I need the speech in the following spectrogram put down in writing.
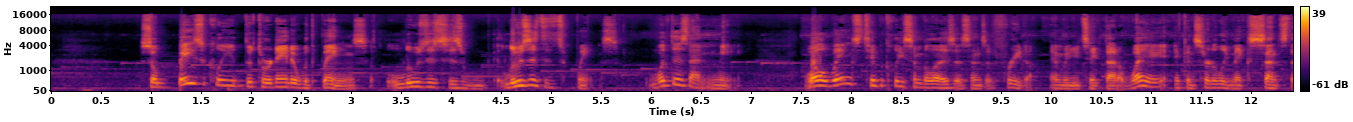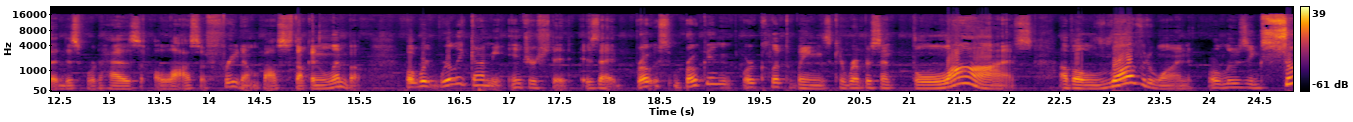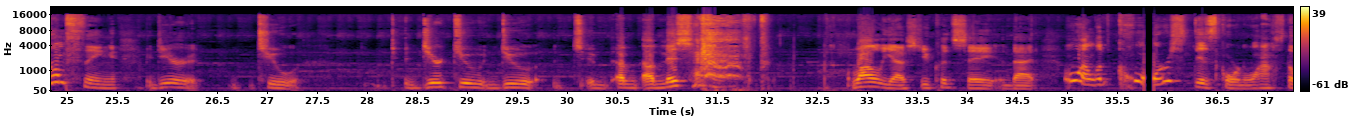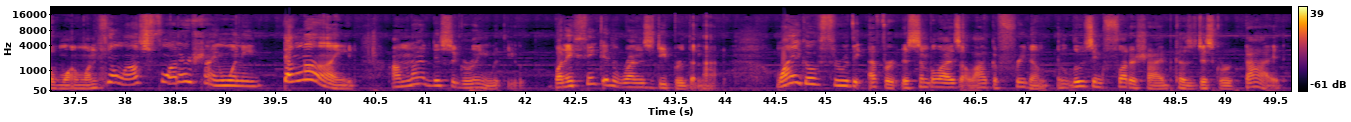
So basically, the tornado with wings loses his loses its wings. What does that mean? Well, wings typically symbolize a sense of freedom, and when you take that away, it can certainly make sense that Discord has a loss of freedom while stuck in limbo. But what really got me interested is that bro- broken or clipped wings can represent the loss of a loved one or losing something dear to dear to do a, a mishap. While yes, you could say that, well, of course Discord lost the one when he lost Fluttershy when he died. I'm not disagreeing with you, but I think it runs deeper than that. Why go through the effort to symbolize a lack of freedom in losing Fluttershy because Discord died?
